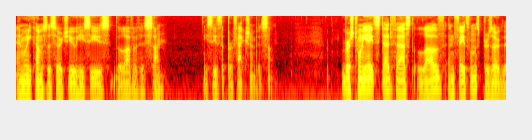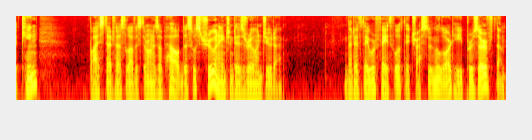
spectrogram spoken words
and when he comes to search you, he sees the love of his Son. He sees the perfection of his Son. Verse 28 Steadfast love and faithfulness preserve the king. By steadfast love his throne is upheld. This was true in ancient Israel and Judah. That if they were faithful, if they trusted in the Lord, he preserved them.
